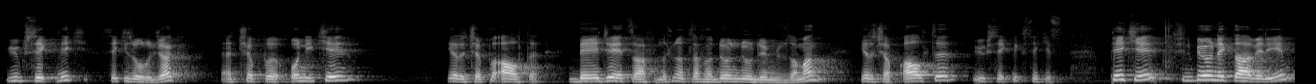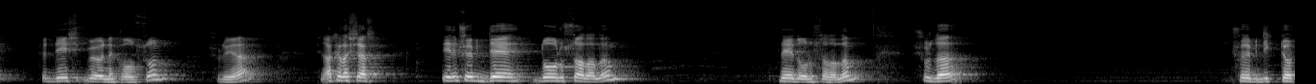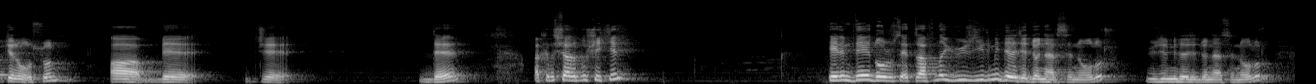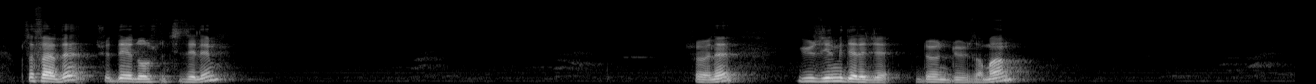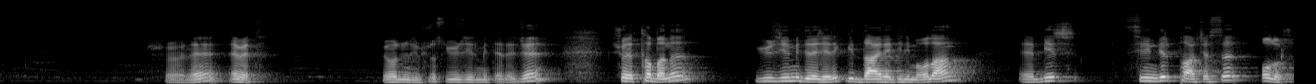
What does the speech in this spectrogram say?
Yükseklik 8 olacak. Yani çapı 12, yarıçapı 6. BC etrafında, şunun etrafında döndürdüğümüz zaman yarıçap 6, yükseklik 8. Peki, şimdi bir örnek daha vereyim. Şöyle değişik bir örnek olsun. Şuraya. Şimdi arkadaşlar, diyelim şöyle bir D doğrusu alalım. D doğrusu alalım. Şurada şöyle bir dikdörtgen olsun. A, B, C, D. Arkadaşlar bu şekil diyelim D doğrusu etrafında 120 derece dönerse ne olur? 120 derece dönerse ne olur? Bu sefer de şu D doğrusunu çizelim. Şöyle 120 derece döndüğü zaman şöyle evet gördüğünüz gibi şurası 120 derece. Şöyle tabanı 120 derecelik bir daire dilimi olan e, bir silindir parçası olur.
